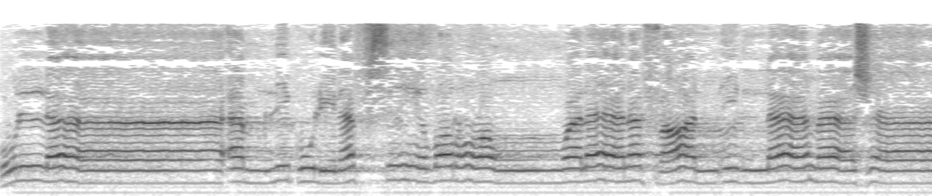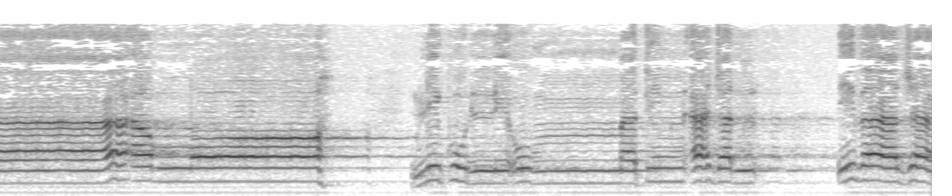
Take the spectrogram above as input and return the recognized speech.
قُل لَّا أَمْلِكُ لِنَفْسِي ضَرًّا وَلَا نَفْعًا إِلَّا مَا شَاءَ اللَّهُ ۗ لِكُلِّ أُمَّةٍ أَجَلٌ ۚ إِذَا جَاءَ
